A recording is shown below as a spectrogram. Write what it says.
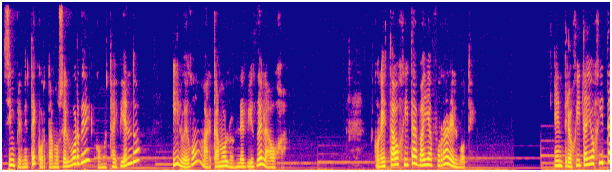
Simplemente cortamos el borde, como estáis viendo, y luego marcamos los nervios de la hoja. Con esta hojita vais a forrar el bote. Entre hojita y hojita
